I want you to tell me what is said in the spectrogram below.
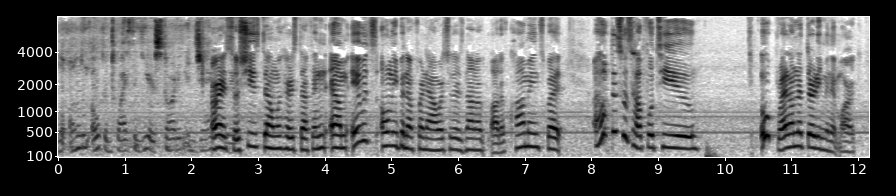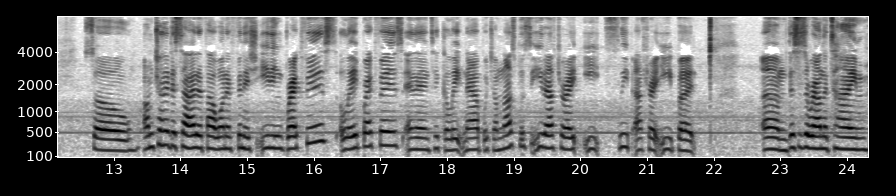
will only open twice a year starting in January. All right, so she's done with her stuff. And um, it was only been up for an hour, so there's not a lot of comments. But I hope this was helpful to you. Oop, right on the 30 minute mark. So I'm trying to decide if I want to finish eating breakfast, a late breakfast, and then take a late nap, which I'm not supposed to eat after I eat, sleep after I eat, but um, this is around the time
